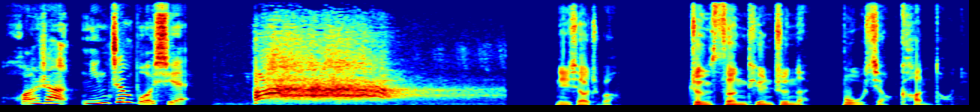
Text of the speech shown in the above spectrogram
皇上，您真博学。你下去吧，朕三天之内不想看到你。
